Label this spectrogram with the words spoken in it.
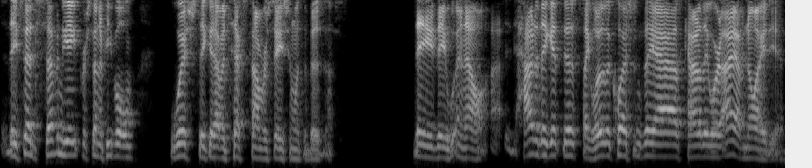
they said 78% of people wish they could have a text conversation with the business. They, they, now, how do they get this? Like, what are the questions they ask? How do they word? I have no idea.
